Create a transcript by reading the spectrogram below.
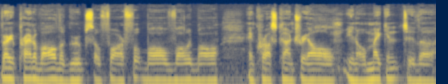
very proud of all the groups so far: football, volleyball, and cross country. All you know making it to the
